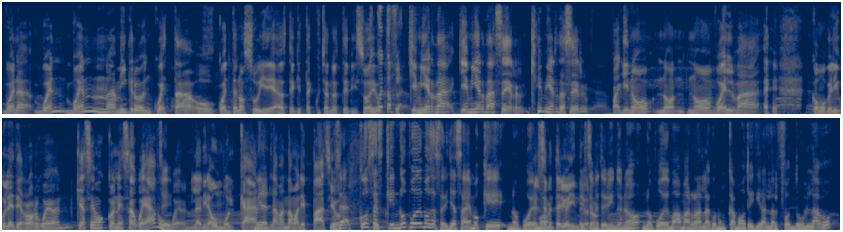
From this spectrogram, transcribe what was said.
Buena, buen, buena micro encuesta o cuéntenos su idea, usted que está escuchando este episodio. Encuesta flash. ¿Qué mierda, qué mierda hacer? ¿Qué mierda hacer para que no, no, no vuelva como película de terror, weón? ¿Qué hacemos con esa weá, po, Sí. weón? La tiramos a un volcán, Mira, la mandamos al espacio. O sea, cosas que no podemos hacer. Ya sabemos que no podemos. El cementerio indio, El ¿no? cementerio indio no. No podemos amarrarla con un camote y tirarla al fondo de un lago.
